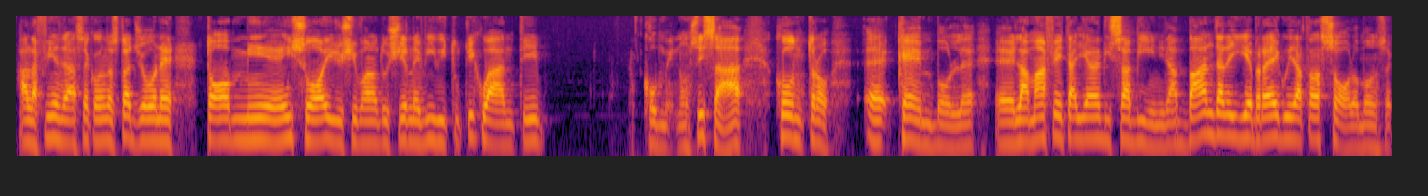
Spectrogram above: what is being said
alla fine della seconda stagione Tommy e i suoi riuscivano ad uscirne vivi tutti quanti come non si sa contro eh, Campbell, eh, la mafia italiana di Sabini, la banda degli ebrei guidata da Solomons,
